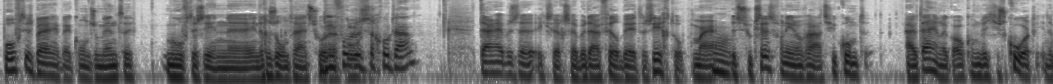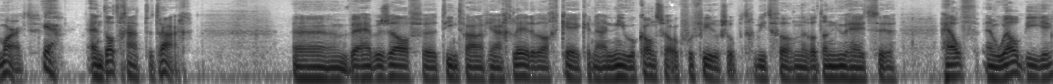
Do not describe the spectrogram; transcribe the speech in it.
Behoeftes bij, bij consumenten, behoeftes in, eh, in de gezondheidszorg. Die voelen ze goed aan? Daar hebben ze, ik zeg, ze hebben daar veel beter zicht op. Maar Hmm. het succes van innovatie komt uiteindelijk ook omdat je scoort in de markt. Ja. En dat gaat te traag. Uh, wij hebben zelf uh, 10, 12 jaar geleden wel gekeken naar nieuwe kansen... ook voor Philips op het gebied van uh, wat dan nu heet uh, health and well-being.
